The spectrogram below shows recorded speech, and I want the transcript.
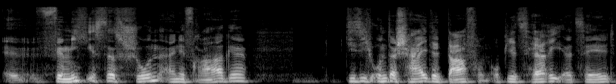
Äh, für mich ist das schon eine Frage, die sich unterscheidet davon, ob jetzt Harry erzählt,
